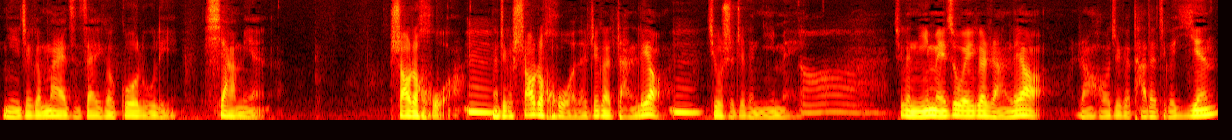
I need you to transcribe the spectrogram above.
你这个麦子在一个锅炉里，下面烧着火，嗯。那这个烧着火的这个燃料嗯。就是这个泥煤。哦，这个泥煤作为一个燃料，然后这个它的这个烟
